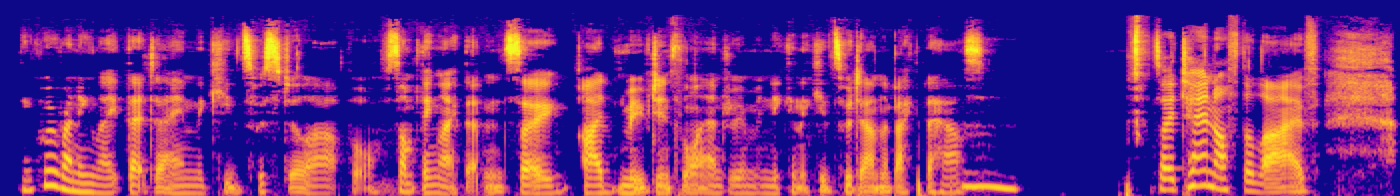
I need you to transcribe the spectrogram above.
I think we were running late that day and the kids were still up or something like that. And so I'd moved into the lounge room and Nick and the kids were down the back of the house. Hmm. So I turn off the live,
